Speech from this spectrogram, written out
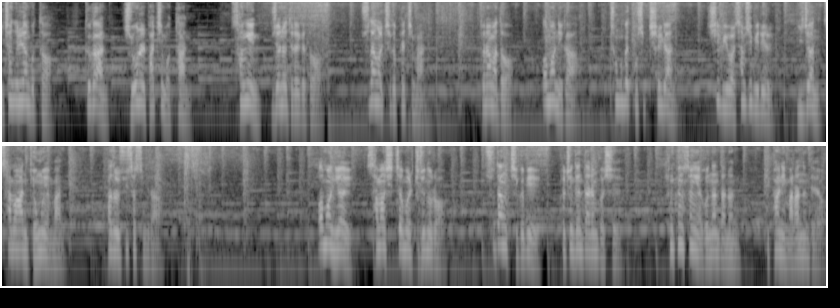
2001년부터 그간 지원을 받지 못한 성인 유자녀들에게도 수당을 지급했지만 그나마도 어머니가 1997년 12월 31일 이전 사망한 경우에만 받을 수 있었습니다. 어머니의 사망 시점을 기준으로 수당 지급이 결정된다는 것이 형평성에 어긋난다는 비판이 많았는데요.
